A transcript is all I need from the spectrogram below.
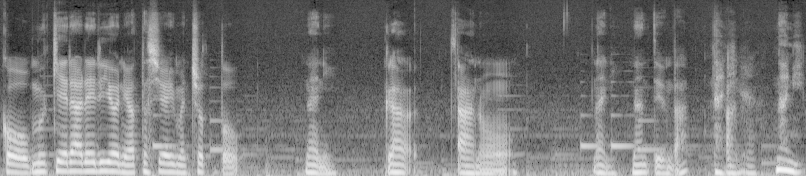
こう向けられるように私は今ちょっと何？があの何？なんて言うんだ？何？何？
